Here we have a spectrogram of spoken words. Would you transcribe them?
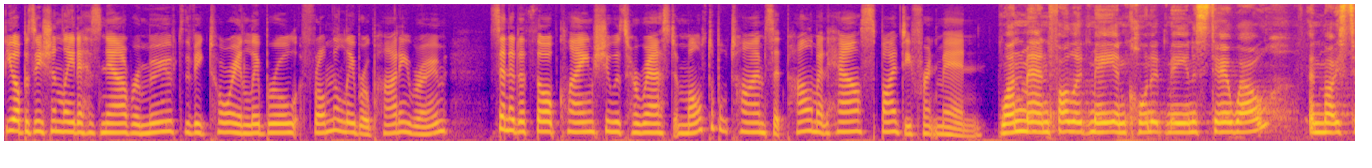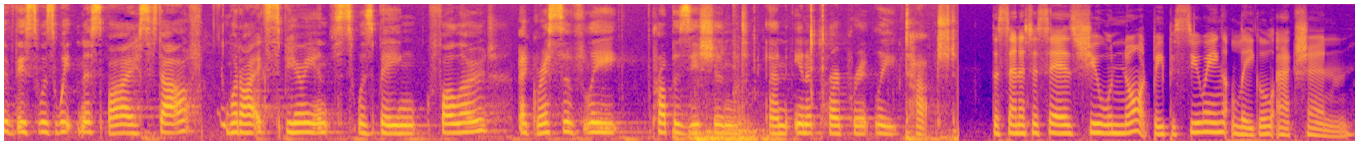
The opposition leader has now removed the Victorian Liberal from the Liberal Party room. Senator Thorpe claims she was harassed multiple times at Parliament House by different men. One man followed me and cornered me in a stairwell, and most of this was witnessed by staff. What I experienced was being followed, aggressively propositioned, and inappropriately touched. The Senator says she will not be pursuing legal action.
